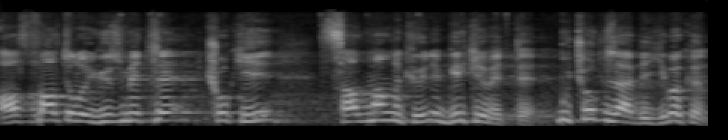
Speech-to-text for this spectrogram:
Asfalt yolu 100 metre çok iyi. Salmanlı köyüne 1 kilometre. Bu çok güzel bilgi bakın.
